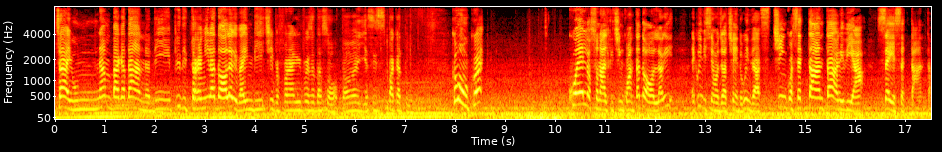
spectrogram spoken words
C'hai un Ambagadan di più di 3.000 dollari, vai in bici per fare una ripresa da sotto, si spacca tutto. Comunque, quello sono altri 50 dollari e quindi siamo già a 100, quindi da 5,70 arrivi a 6,70.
